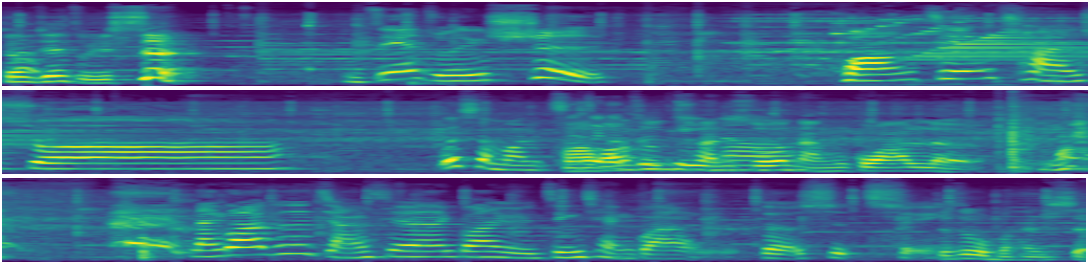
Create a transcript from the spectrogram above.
所以我们今天主题是。你今天主题是。黄金传说，为什么是这个主题呢？黄金传说南瓜了。南 南瓜就是讲一些关于金钱观的事情。就是我们很省。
